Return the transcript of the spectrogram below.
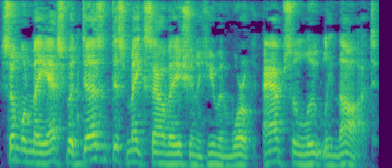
someone may ask, but doesn't this make salvation a human work? Absolutely not.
